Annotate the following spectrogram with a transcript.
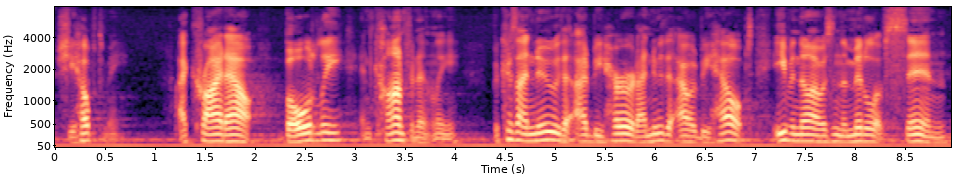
she helped me. I cried out boldly and confidently because I knew that I'd be heard. I knew that I would be helped. Even though I was in the middle of sin,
